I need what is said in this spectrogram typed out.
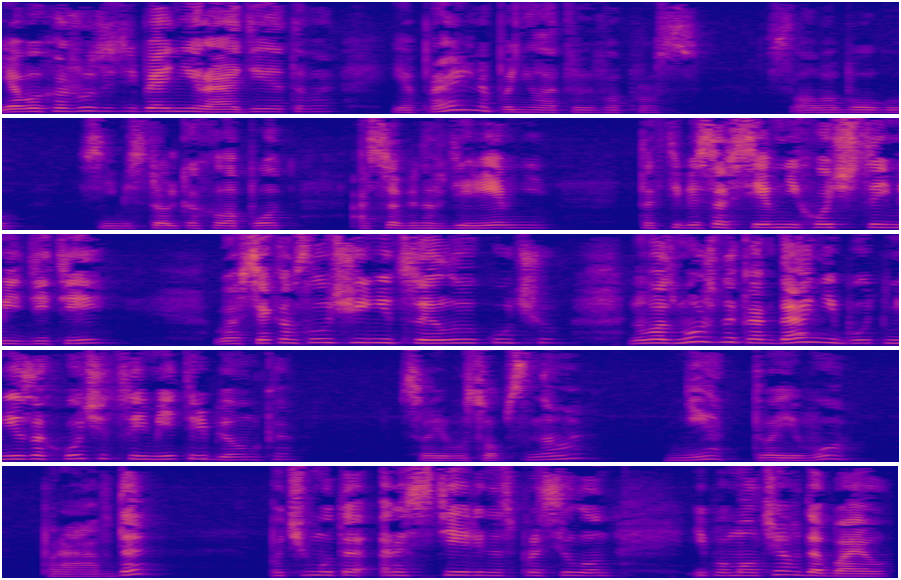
Я выхожу за тебя не ради этого. Я правильно поняла твой вопрос? Слава богу, с ними столько хлопот, особенно в деревне. Так тебе совсем не хочется иметь детей? Во всяком случае, не целую кучу. Но, возможно, когда-нибудь мне захочется иметь ребенка. Своего собственного? Нет, твоего. Правда? Почему-то растерянно спросил он и, помолчав, добавил,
